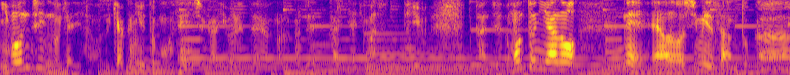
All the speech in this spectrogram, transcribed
日本人のキャディーさんは逆に言うともう選手が言われたような感じで、はい、やりますっていう感じで、本当にあの、ね、あの、清水さんとか、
